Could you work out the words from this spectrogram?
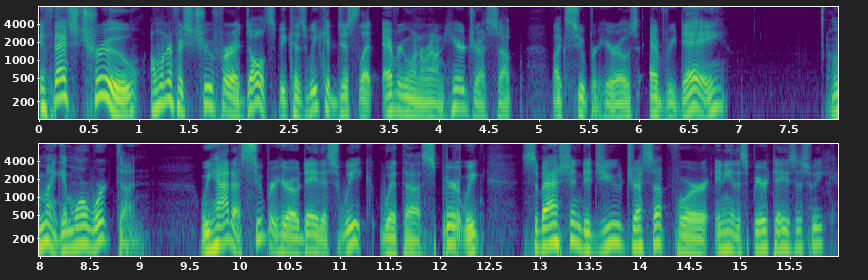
If that's true, I wonder if it's true for adults because we could just let everyone around here dress up like superheroes every day. We might get more work done. We had a superhero day this week with uh, Spirit Week. Sebastian, did you dress up for any of the Spirit Days this week?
